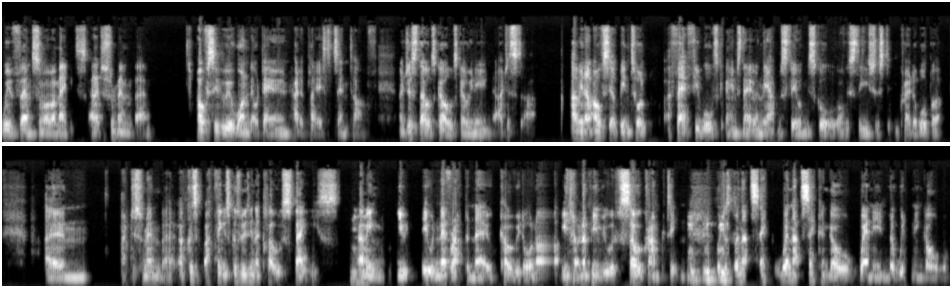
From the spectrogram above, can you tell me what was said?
with um, some of my mates, and I just remember. Obviously, we were one 0 down, had a player sent off, and just those goals going in. I just, I mean, obviously, I've been to a, a fair few Wolves games now, and the atmosphere when we score, obviously, is just incredible. But um, I just remember because I think it's because we was in a closed space. Mm-hmm. I mean, you it would never happen now, COVID or not. You know what I mean? We were so cramped in. but just when that sec- when that second goal went in, the winning goal,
